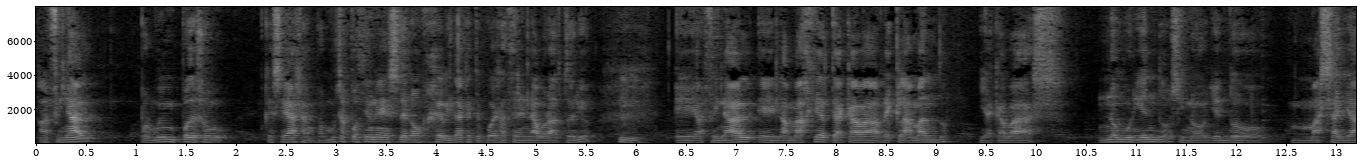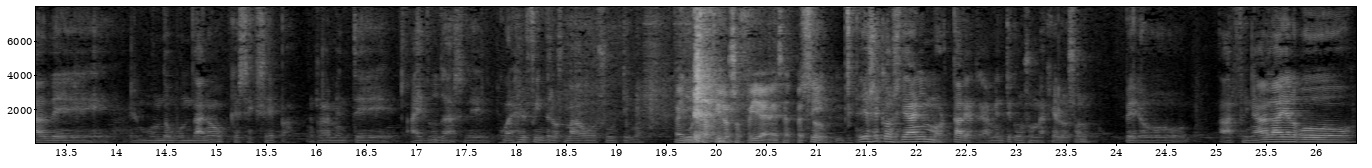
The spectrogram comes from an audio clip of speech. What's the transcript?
al final, por muy poderoso que seas, por muchas pociones de longevidad que te puedes hacer en laboratorio, eh, al final eh, la magia te acaba reclamando y acabas no muriendo, sino yendo más allá del mundo mundano que se sepa. Realmente hay dudas de cuál es el fin de los magos últimos. Hay mucha filosofía en ese aspecto. Sí, ellos se consideran inmortales, realmente con su magia lo son. Pero al final hay algo.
